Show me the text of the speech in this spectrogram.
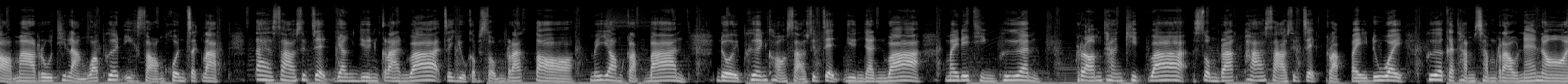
ต่อมารู้ทีหลังว่าเพื่อนอีก2คนจะกลับแต่สาว 17 ยังยืนกรานว่าจะอยู่กับสมรักต่อไม่ยอมกลับบ้าน โดยเพื่อนของสาว 17 ยืนยันว่าไม่ได้ทิ้งเพื่อน พร้อมทั้งคิดว่าสมรักพาสาว 17 กลับไปด้วย เพื่อกระทำชำเราแน่นอน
